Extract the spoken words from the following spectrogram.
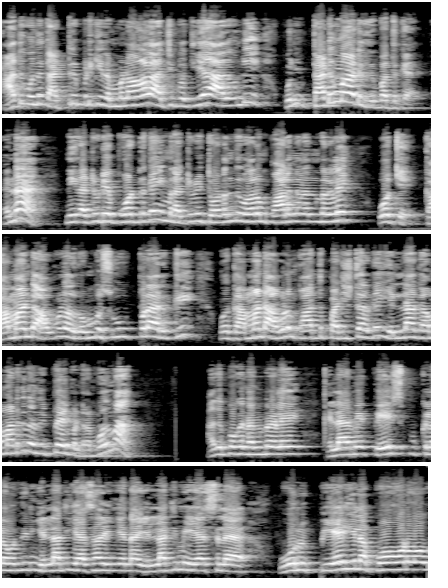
அது வந்து லட்டு பிடிக்க ரொம்ப நாள் ஆச்சு பத்தியா? அது வந்து கொஞ்சம் தடுமாடுது பார்த்துக்க என்ன? நீ லட்டுடைய போட்டிருக்க இவன் லட்டுபடியை தொடர்ந்து வரும். பாருங்க நண்பர்களே ஓகே கமாண்ட் அவ்வளோ ரொம்ப சூப்பராக இருக்குது உங்கள் கமாண்ட் அவ்வளோ பார்த்து படிச்சுட்டா இருக்கேன் எல்லா கமாண்டுக்கும் நான் ரிப்ளை பண்ணுறேன் போதுமா? அது போக நண்பர்களே எல்லாருமே ஃபேஸ்புக்கில் வந்து நீங்கள் எல்லாத்தையும் ஏசாதீங்க. நான் எல்லாத்தையுமே ஏசலை. ஒரு பேயில போகணும்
